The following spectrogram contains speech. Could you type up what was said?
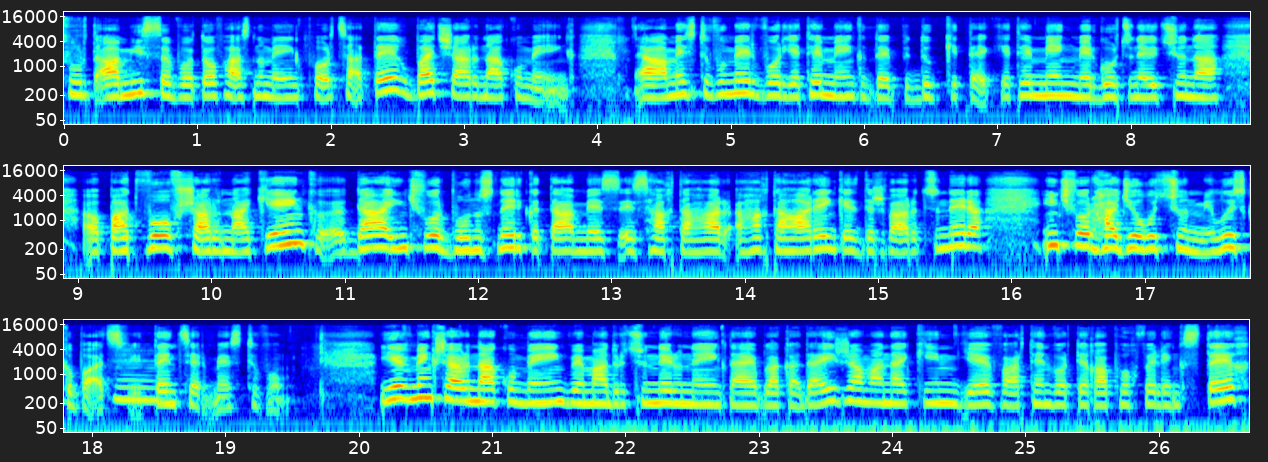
ցուրտ ամիսը ոտով հասնում էինք փորձատեղ բայց շարունակում էինք մեզ թվում էր որ եթե մենք դուք գիտեք եթե մենք մեր գործունեությունը պատվով շարունակենք դա ինչ որ բոնուսներ կտա մեզ այս հաղթահար հաղթահարենք այս դժվարությունները ինչ որ հաջողություն մի լույս կբացվի, տենց էր մեզ թվում։ Եվ մենք շարունակում էինք բեմադրություններ ունեինք նաև բլակադայի ժամանակին եւ արդեն որ տեղափոխվել ենք ստեղ,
